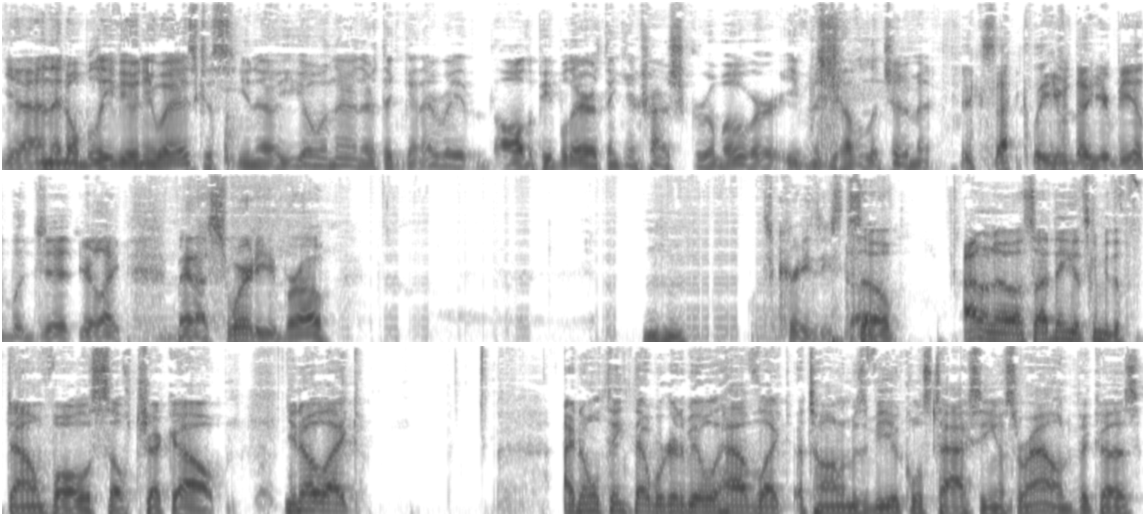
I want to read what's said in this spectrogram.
yeah, and they don't believe you anyways because you know you go in there and they're thinking everybody, all the people there are thinking you're trying to screw them over, even if you have a legitimate. Exactly. Even though you're being legit, you're like, man, I swear to you, bro. Mm-hmm. It's crazy stuff. So I don't know. So I think it's gonna be the downfall of self checkout. You know, like I don't think that we're gonna be able to have like autonomous vehicles taxiing us around because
